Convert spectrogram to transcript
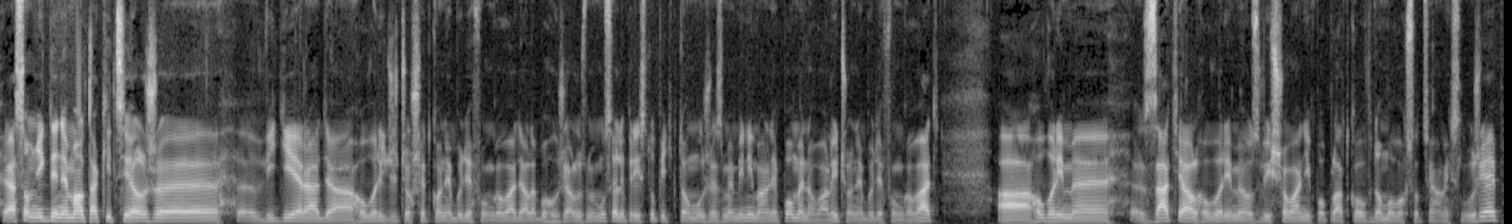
ja som nikdy nemal taký cieľ, že e, vydierať a hovoriť, že čo všetko nebude fungovať, ale bohužiaľ už sme museli pristúpiť k tomu, že sme minimálne pomenovali, čo nebude fungovať. A hovoríme, zatiaľ hovoríme o zvyšovaní poplatkov v domovoch sociálnych služieb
